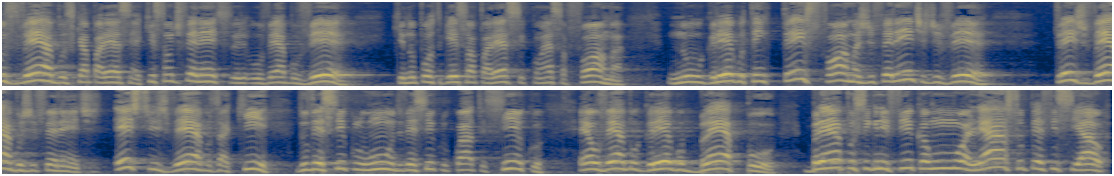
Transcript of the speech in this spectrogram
os verbos que aparecem aqui são diferentes. O verbo ver, que no português só aparece com essa forma, no grego tem três formas diferentes de ver, três verbos diferentes. Estes verbos aqui, do versículo 1, do versículo 4 e 5, é o verbo grego blepo. Blepo significa um olhar superficial.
